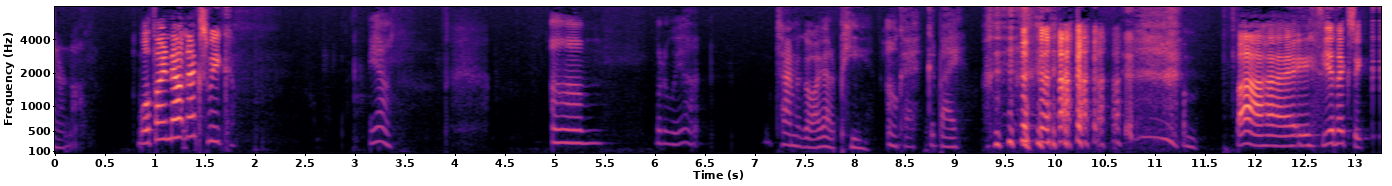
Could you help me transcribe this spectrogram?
I don't know. We'll find out next week. Yeah. Um, what are we at? Time to go. I gotta pee. Okay. Goodbye. Bye. See you next week.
